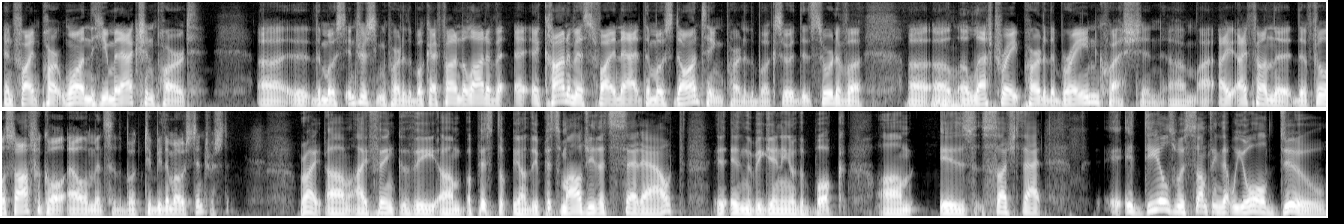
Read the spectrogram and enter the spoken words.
and find part one, the human action part, uh, the most interesting part of the book. I found a lot of economists find that the most daunting part of the book. So it's sort of a, a, a, a left right part of the brain question. Um, I, I found the, the philosophical elements of the book to be the most interesting. Right. Um, I think the um, epistem- you know, the epistemology that's set out in, in the beginning of the book um, is such that it deals with something that we all do,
